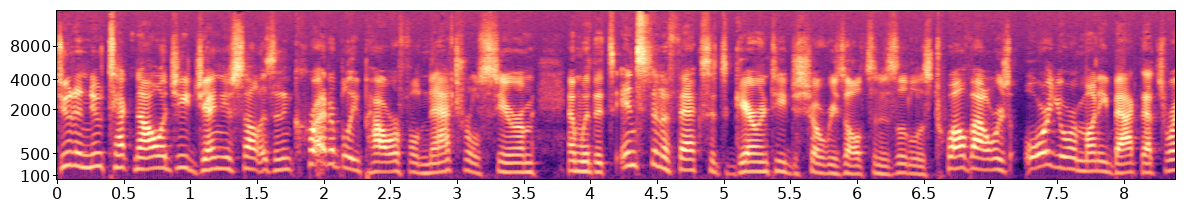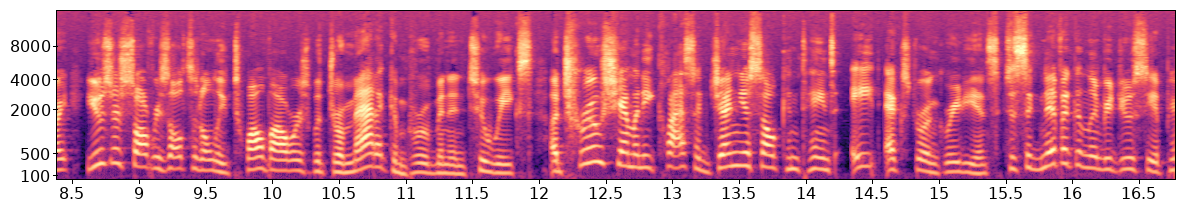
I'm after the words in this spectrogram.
Due to new technology, Genucell is an incredibly powerful natural serum, and with its instant effects, it's guaranteed to show results in as little as 12 hours or your money back. That's right. Users saw results in only 12 hours with dramatic improvement in two weeks. A true Chamonix classic, Genucell contains eight extra ingredients to significantly reduce the appearance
